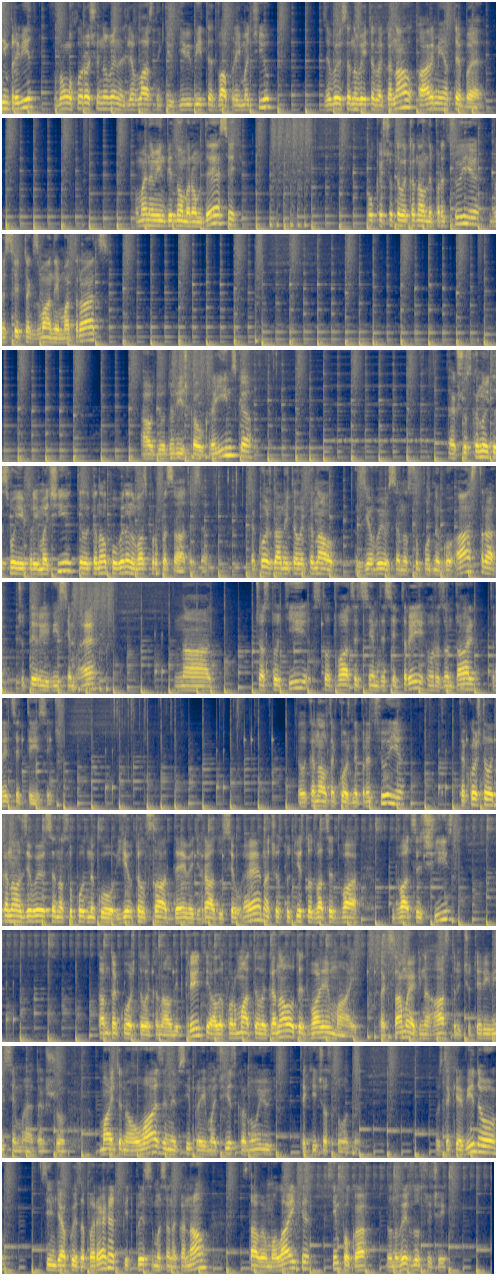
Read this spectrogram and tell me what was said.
Всім привіт! Знову хороші новини для власників DVB T2 приймачів. З'явився новий телеканал Армія ТБ. У мене він під номером 10. Поки що телеканал не працює, висить так званий матрац. Аудіодоріжка українська. Так що скануйте свої приймачі, телеканал повинен у вас прописатися. Також даний телеканал з'явився на супутнику Astra 4.8E на частоті 12073, горизонталь 30 тисяч. Телеканал також не працює. Також телеканал з'явився на супутнику Євтелсат 9 градусів Е на частоті 122,26. Там також телеканал відкритий, але формат телеканалу T2MI. Так само, як і на Astri 4.8E. Так що майте на увазі, не всі приймачі сканують такі частоти. Ось таке відео. Всім дякую за перегляд. Підписуємося на канал, ставимо лайки. Всім пока. До нових зустрічей!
